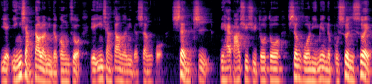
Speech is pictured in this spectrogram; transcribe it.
也影响到了你的工作，也影响到了你的生活，甚至你还把许许多多生活里面的不顺遂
